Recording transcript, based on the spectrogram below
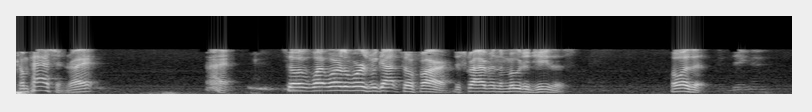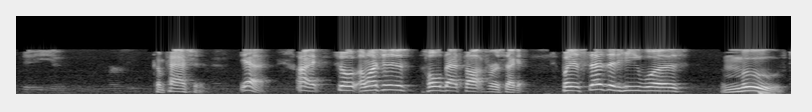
Compassion, right? All right. So what, what are the words we got so far describing the mood of Jesus? What was it? Compassion. Yeah. All right. So I want you to just hold that thought for a second. But it says that he was moved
